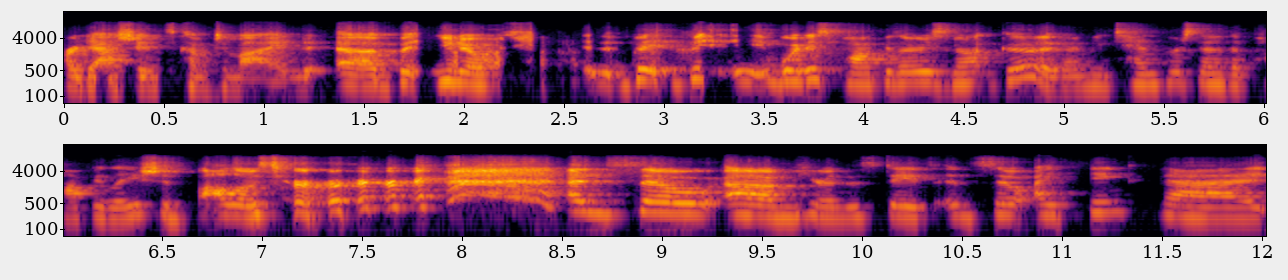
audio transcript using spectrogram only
Kardashians come to mind. Uh, but you know, but, but what is popular is not good. I mean, ten percent of the population follows her, and so um, here in the states, and so I think that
